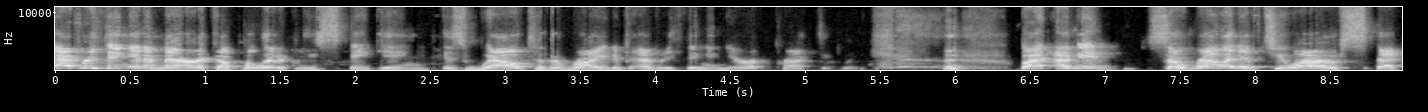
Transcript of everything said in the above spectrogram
everything in America, politically speaking, is well to the right of everything in Europe, practically. but I mean, so relative to our spec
